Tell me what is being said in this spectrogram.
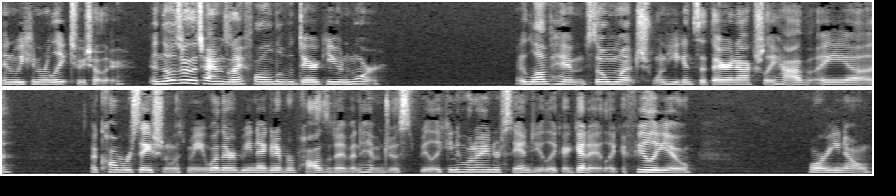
and we can relate to each other. And those are the times that I fall in love with Derek even more. I love him so much when he can sit there and actually have a uh, a conversation with me, whether it be negative or positive, and him just be like, you know what, I understand you, like I get it, like I feel you. Or, you know,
